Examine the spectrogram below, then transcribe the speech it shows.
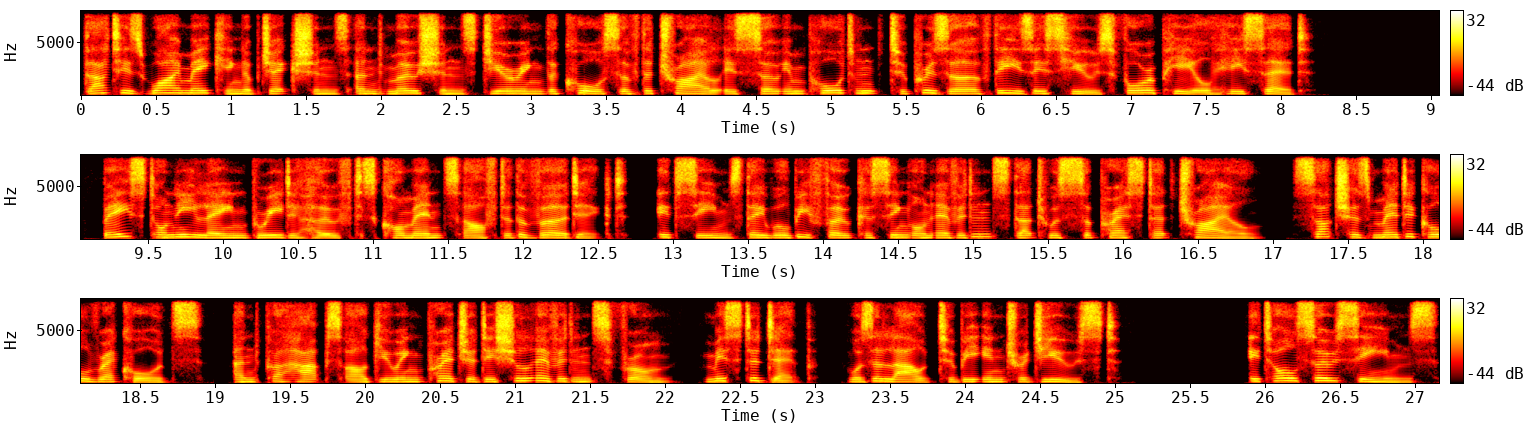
That is why making objections and motions during the course of the trial is so important to preserve these issues for appeal he said. Based on Elaine Bredehoeft's comments after the verdict, it seems they will be focusing on evidence that was suppressed at trial, such as medical records, and perhaps arguing prejudicial evidence from Mr. Depp was allowed to be introduced. It also seems,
